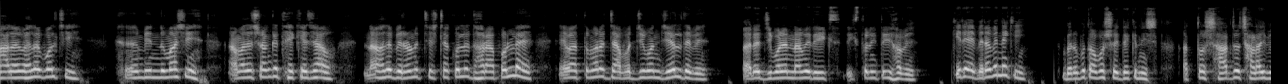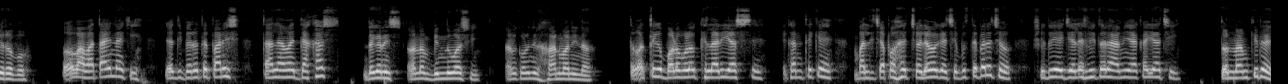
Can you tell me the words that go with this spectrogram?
ভালো ভালো বলছি। হ্যাঁ বিন্দু মাসি, আমাদের সঙ্গে থেকে যাও। না হলে বেরোনোর চেষ্টা করলে ধরা পড়লে এবার তোমার যাবজ্জীবন জেল দেবে। আরে, জীবনের নামে রিক্স রিক্স তো নিতেই হবে। কি রে, বেরোবে নাকি? বেরোবো তো অবশ্যই, দেখে নিস। আর তোর সাহায্য ছাড়াই বেরোবো। ও বাবা, তাই নাকি? যদি বেরোতে পারিস, তাহলে আমায় দেখাস। দেখে নিস, আমার নাম বিন্দু মাসি। আমি কোনোদিন হার মানি না। তোমার থেকে বড় বড় খেলাড়ি আসছে। এখান থেকে বালি চাপা হয়ে চলেও গেছে, বুঝতে পেরেছ? শুধু এই জেলের ভিতরে আমি একাই আছি। তোর নাম কি রে?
